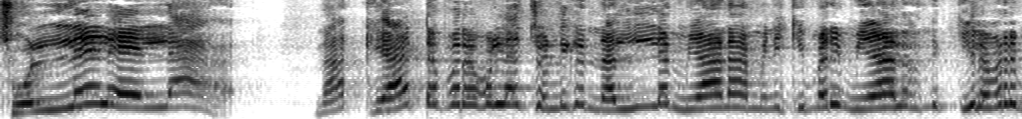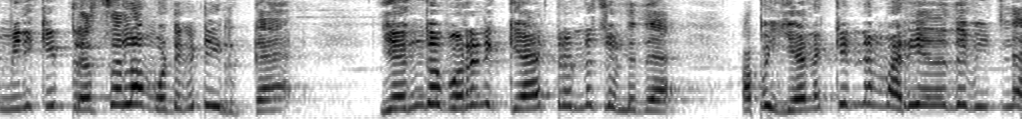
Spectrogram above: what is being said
சொல்லல இல்ல நான் கேட்ட பிறகுல சொல்லிக்க நல்ல மியானா மினிக்கு மாதிரி மேல இருந்து கீழே வர மினிக்கு ட்ரெஸ் எல்லாம் போட்டுக்கிட்டு இருக்க. எங்க போறேன்னு கேட்டோன்னு சொல்லுத. அப்ப எனக்கு என்ன மரியாதை வீட்டுல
